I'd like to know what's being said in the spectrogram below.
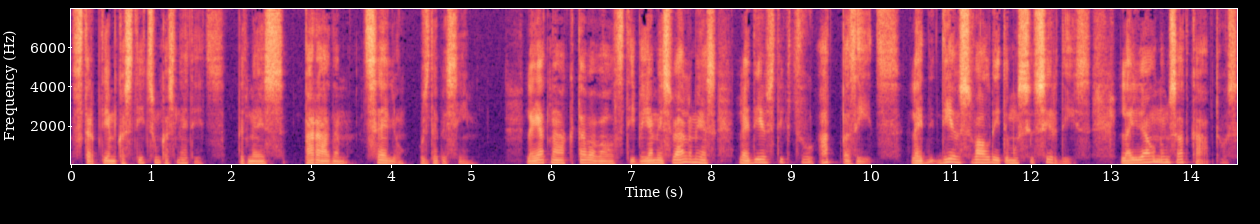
starp tiem, kas tic un kas netic, bet mēs parādām ceļu uz debesīm. Lai atnāk tava valstība, ja mēs vēlamies, lai Dievs tiktu atpazīts, lai Dievs valdītu mūsu sirdīs, lai ļaunums atkāptos,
